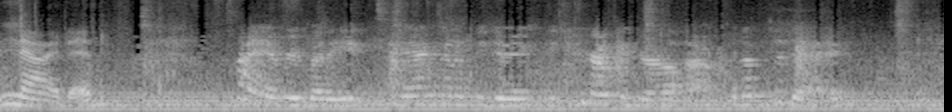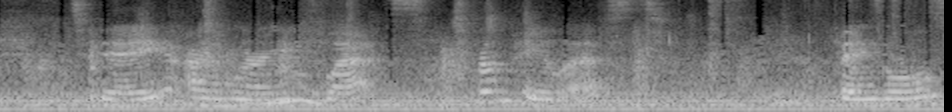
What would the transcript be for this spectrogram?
No, I did. Hi everybody, today I'm going to be doing the Curvy Girl outfit of the day. Today I'm wearing mm. flats from Payless, bangles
